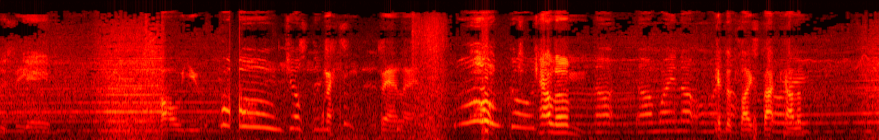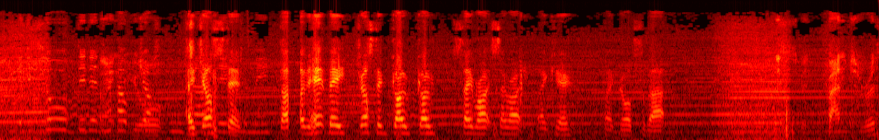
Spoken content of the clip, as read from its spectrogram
this game. Oh, you Oh, Justin. sweaty bellend. Oh, God. Callum! No, no, I'm waiting up. I'm Give the waiting place back, sorry. Callum. It sort didn't Thank help you. Justin. Hey, Justin. Don't hit me. Justin, go, go. Stay right, stay right. Thank you. Thank God for that. This has been banterous.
